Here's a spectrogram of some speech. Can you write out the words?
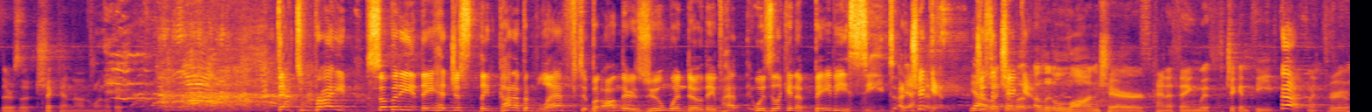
There's a chicken on one of the. That's right. Somebody they had just they got up and left, but on their Zoom window they had it was like in a baby seat, a Yes. chicken, Yeah, just like a chicken. A, little lawn chair kind of thing with chicken feet Yeah. that went through.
